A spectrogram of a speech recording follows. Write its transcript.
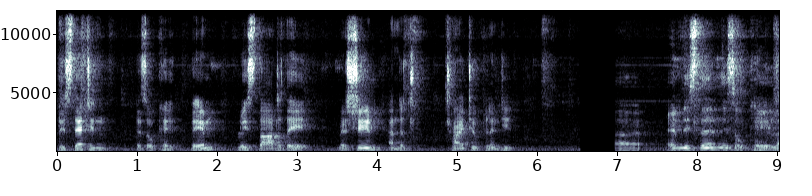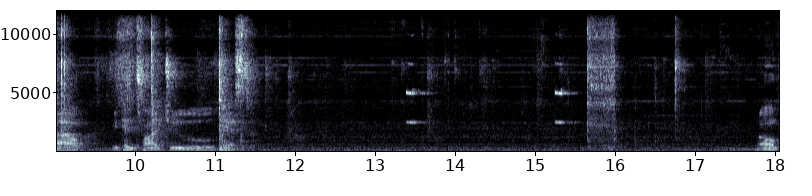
The, setting is okay. Then restart the machine and try to blend it uh, everything is okay now we can try to test. No.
